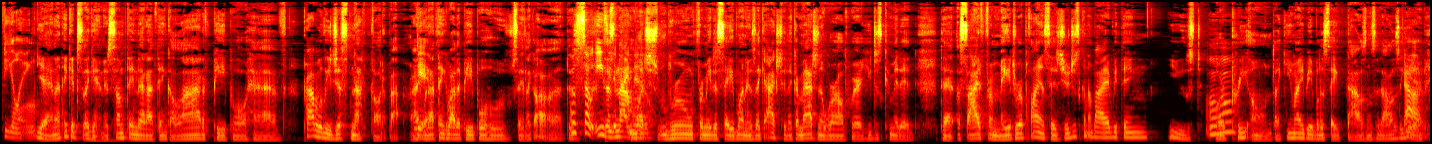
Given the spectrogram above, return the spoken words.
feeling. Yeah. And I think it's, again, it's something that I think a lot of people have probably just not thought about, right? Yeah. When I think about the people who say like, oh, there's, so easy there's not much room for me to save money. It's like, actually, like imagine a world where you just committed that aside from major appliances, you're just going to buy everything used mm-hmm. or pre-owned. Like you might be able to save thousands of dollars a oh, year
